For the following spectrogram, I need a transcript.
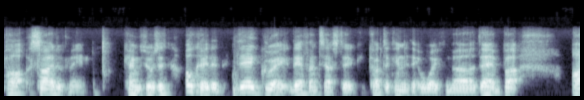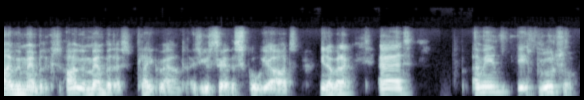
part side of me came through and says, okay, then they're great, they're fantastic. Can't take anything away from uh, them, but I remember this. I remember this playground, as you say, the schoolyard. You know, but like, and I mean, it's brutal.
